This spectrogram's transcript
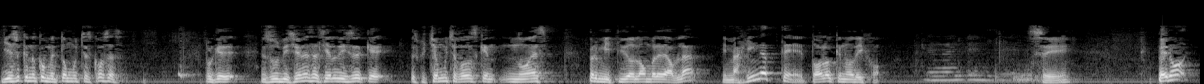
Y eso que no comentó muchas cosas. Porque en sus visiones al cielo dice que escuché muchas cosas que no es permitido al hombre de hablar. Imagínate todo lo que no dijo. Sí. Pero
